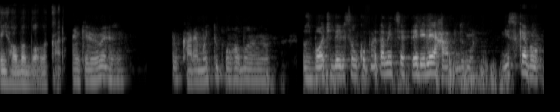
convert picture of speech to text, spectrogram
e rouba a bola, cara. É incrível mesmo. O cara é muito bom roubando. Os botes dele são completamente certeiros e ele é rápido, mano. Isso que é bom.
